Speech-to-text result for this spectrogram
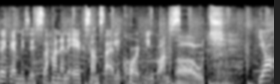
tekemisissä hänen eksänsä eli Courtneyn kanssa. Ouch. Ja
